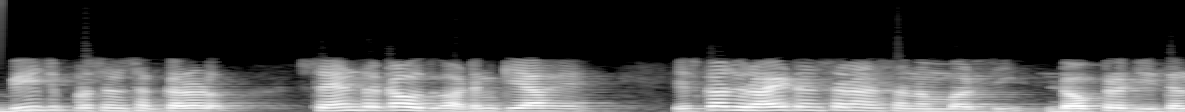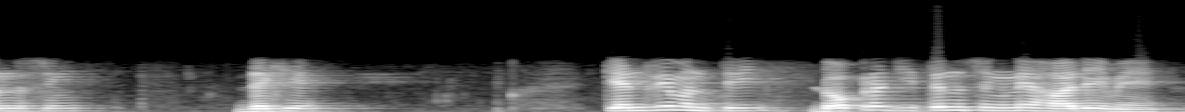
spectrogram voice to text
बीज प्रसंस्करण संयंत्र का उद्घाटन किया है? इसका जो right answer answer number C doctor Jitendra Singh. देखिए, केंद्रीय मंत्री डॉक्टर जितेंद्र सिंह ने हाल ही में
